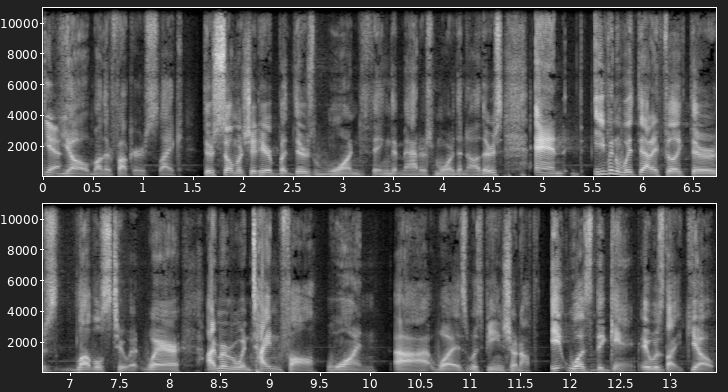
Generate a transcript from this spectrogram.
Yeah. yo, motherfuckers, like there's so much shit here, but there's one thing that matters more than others. And even with that, I feel like there's levels to it where I remember when Titanfall 1 uh, was was being shown off. It was the game. It was like, yo,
